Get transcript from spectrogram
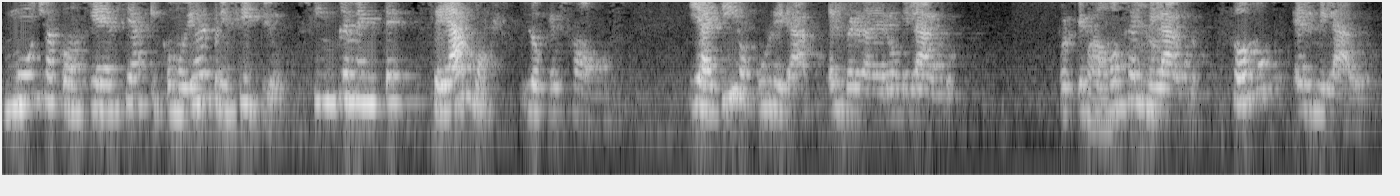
mucha conciencia y como dije al principio, simplemente seamos lo que somos. Y allí ocurrirá el verdadero milagro, porque somos el milagro, somos el milagro.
